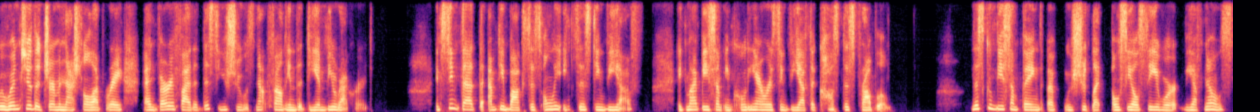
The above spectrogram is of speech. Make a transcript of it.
We went to the German National Library and verified that this issue was not found in the DNB record. It seemed that the empty boxes only exist in VIAF. It might be some encoding errors in VIAF that caused this problem. This could be something that we should let OCLC or VIAF knows,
